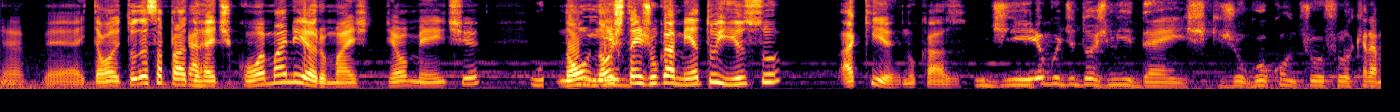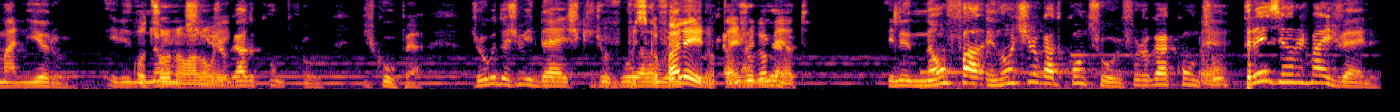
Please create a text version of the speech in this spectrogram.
Né? É, então toda essa parada Cara, do retcon é maneiro, mas realmente não, Diego, não está em julgamento isso aqui, no caso. O Diego de 2010, que jogou Control e falou que era maneiro, ele Control não, não tinha jogado Control. Desculpa, é. Diego 2010, que jogou... Por isso que eu falei, não está em julgamento. ele não, fa... ele não tinha jogado Control, ele foi jogar Control é. 13 anos mais velho.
